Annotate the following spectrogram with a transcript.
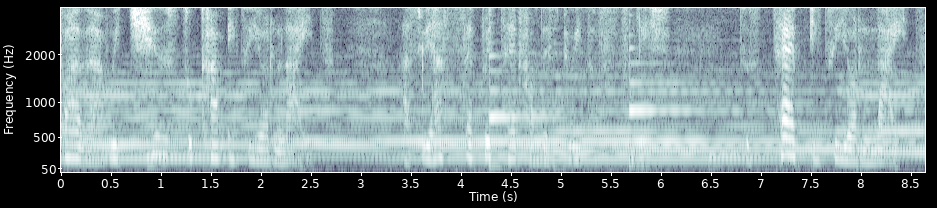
Father, we choose to come into your light as we are separated from the spirit of foolish, to step into your light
